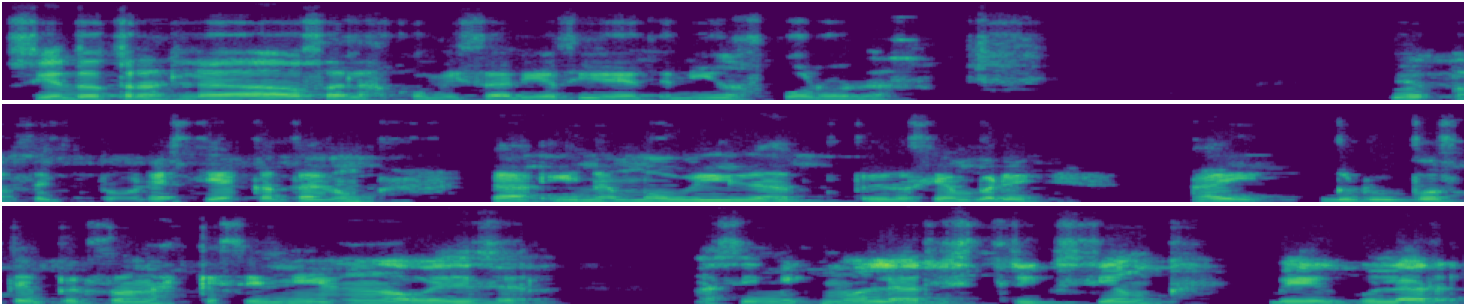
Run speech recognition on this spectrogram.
siendo trasladados a las comisarías y detenidos por horas. Ciertos sectores sí acataron la inamovilidad, pero siempre hay grupos de personas que se niegan a obedecer. Asimismo, la restricción vehicular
